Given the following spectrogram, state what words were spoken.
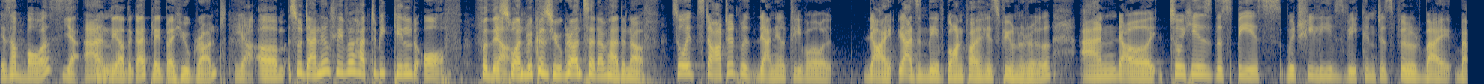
is her boss. Yeah, and, the other guy played by Hugh Grant. Yeah. Um, so Daniel Cleaver had to be killed off for this Yeah. one because Hugh Grant said, "I've had enough." So it started with Daniel Cleaver die as in they've gone for his funeral. And uh, so his the space which he leaves vacant is filled by, by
